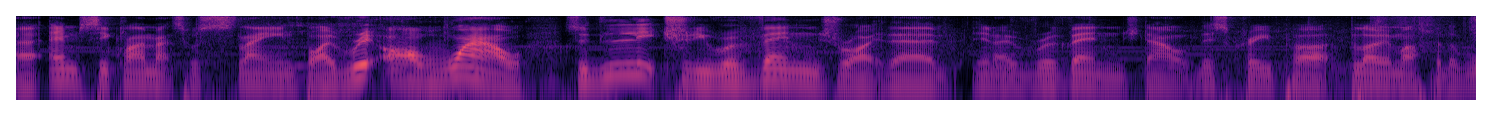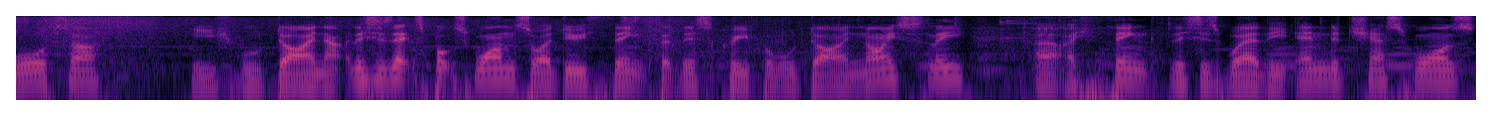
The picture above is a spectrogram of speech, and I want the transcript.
Uh, MC Climax was slain by... oh, wow. So literally revenge right there. You know, revenge. Now, this creeper, blow him up in the water. He will die. Now, this is Xbox One, so I do think that this creeper will die nicely. Uh, I think this is where the ender chest was,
